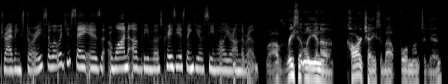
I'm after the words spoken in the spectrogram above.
driving story. So, what would you say is one of the most craziest things you have seen while you're on the road? Well, I was recently in a car chase about four months ago,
